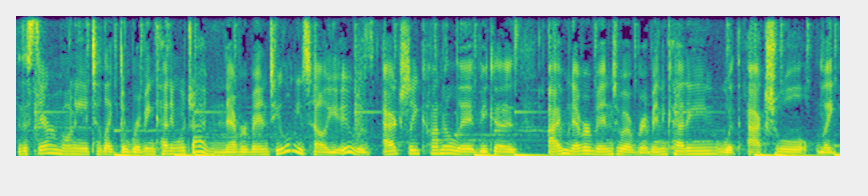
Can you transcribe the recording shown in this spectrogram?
the ceremony to like the ribbon cutting, which I've never been to. Let me tell you, it was actually kind of lit because I've never been to a ribbon cutting with actual like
